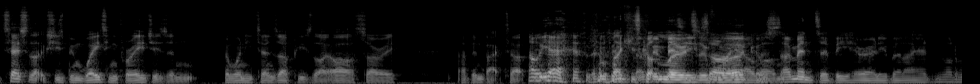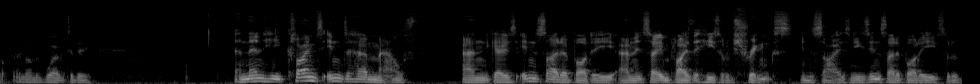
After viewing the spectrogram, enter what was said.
says like she's been waiting for ages, and and when he turns up, he's like, "Oh, sorry, I've been backed up." Oh yeah, like he's got loads busy. of Sorry, work I, was- on. I meant to be here earlier, but I had a lot of a lot of work to do. And then he climbs into her mouth and goes inside her body, and it so it implies that he sort of shrinks in size, and he's inside her body, sort of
